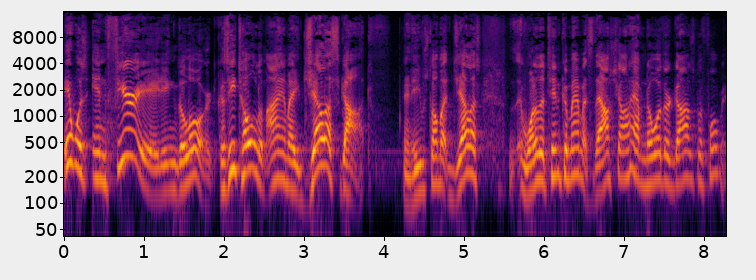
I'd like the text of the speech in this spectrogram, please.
It was infuriating the Lord because he told them, I am a jealous God. And he was talking about jealous. One of the Ten Commandments, thou shalt have no other gods before me.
